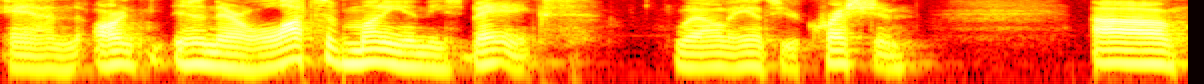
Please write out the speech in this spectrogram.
And aren't, isn't there lots of money in these banks? Well, to answer your question, uh,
